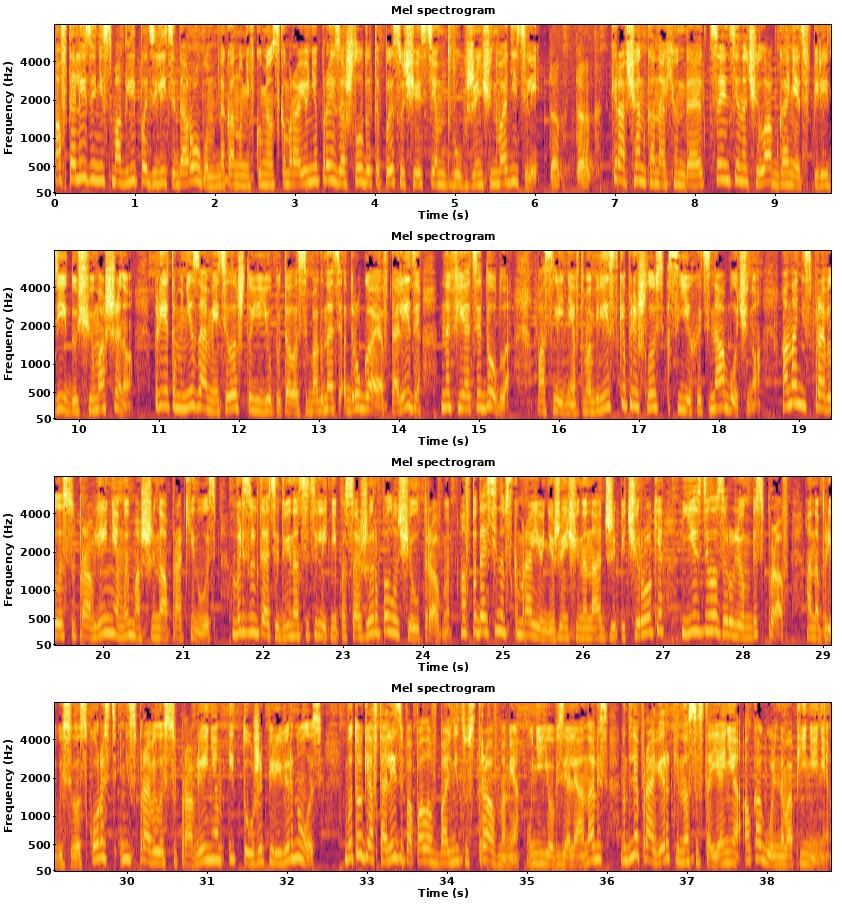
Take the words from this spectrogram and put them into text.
Автоледи не смогли поделить дорогу. Накануне в Куменском районе произошло ДТП с участием двух женщин-водителей. Так, так. Кировчанка на Hyundai Акценте начала обгонять впереди идущую машину. При этом не заметила, что ее пыталась обогнать другая автоледи на Фиате Добла. Последней автомобилистке пришлось съехать на обочину. Она не справилась с управлением и машина опрокинулась. В результате 12-летний пассажир получил травмы. А в Подосиновском районе женщина на джипе Чироки ездила за рулем без прав. Она превысила скорость не справилась с управлением и тоже перевернулась. В итоге автоледи попала в больницу с травмами. У нее взяли анализ для проверки на состояние алкогольного опьянения.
